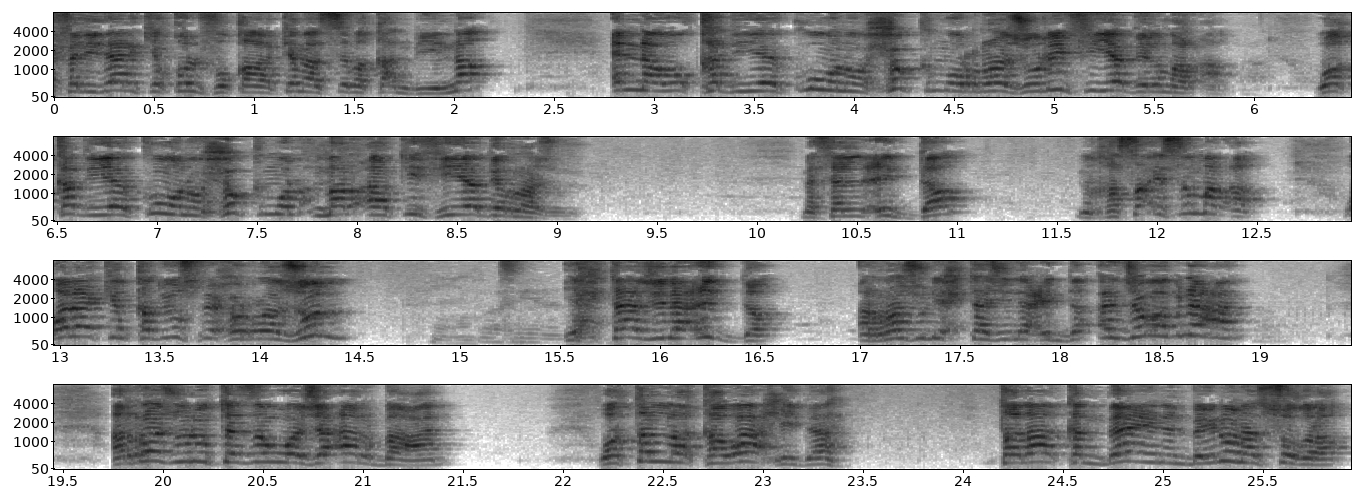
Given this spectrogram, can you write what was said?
فلذلك يقول الفقهاء كما سبق أن بينا أنه قد يكون حكم الرجل في يد المرأة. وقد يكون حكم المرأة في يد الرجل. مثل العدة من خصائص المرأة. ولكن قد يصبح الرجل يحتاج إلى عدة. الرجل يحتاج إلى عدة. الجواب نعم. الرجل تزوج أربعا وطلق واحدة طلاقا باينا بينونة الصغرى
